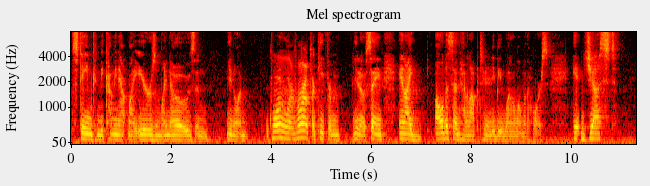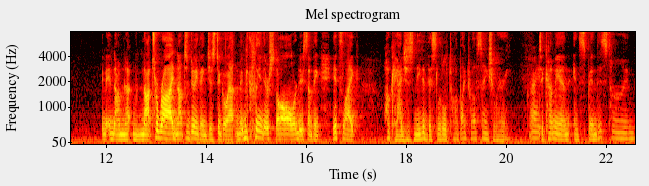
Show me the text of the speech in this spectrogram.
steam can be coming out my ears and my nose, and, you know, I'm, I keep from, you know, saying, and I all of a sudden have an opportunity to be one on one with a horse. It just, and, and I'm not, not to ride, not to do anything, just to go out and maybe clean their stall or do something. It's like, okay, I just needed this little 12 by 12 sanctuary Right. to come in and spend this time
